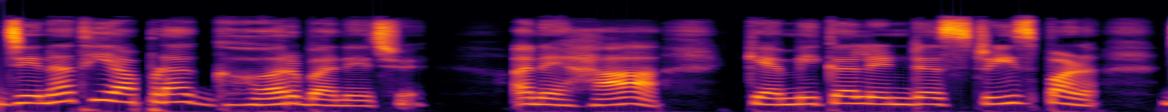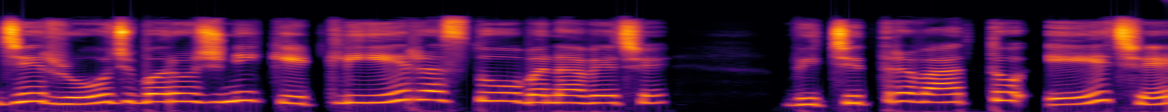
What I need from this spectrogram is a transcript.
જેનાથી આપણા ઘર બને છે, અને હા, કેમિકલ ઇન્ડસ્ટ્રીઝ પણ જે રોજબરોજની કેટલીય રસ્તુઓ બનાવે છે. વિચિત્ર વાત તો એ છે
